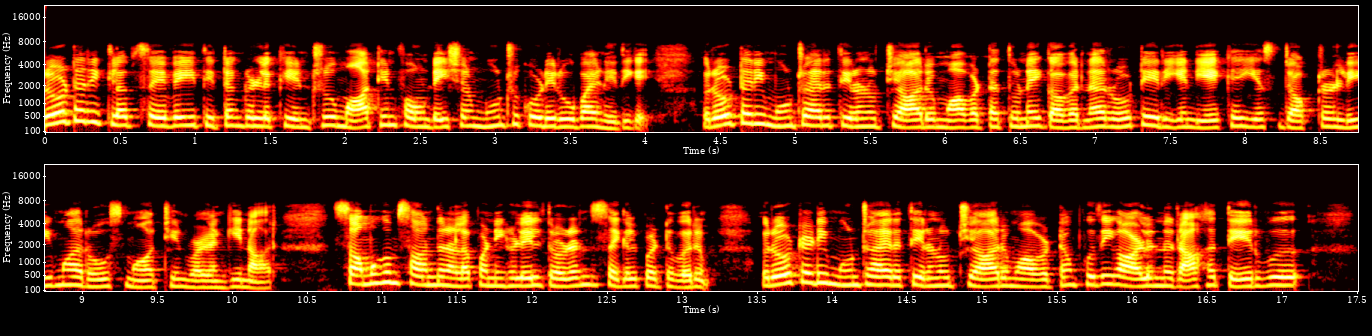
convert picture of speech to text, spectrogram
Rotary club சேவை திட்டங்களுக்கு என்று மார்டின் ஃபவுண்டேஷன் மூன்று கோடி ரூபாய் நிதியை ரோட்டரி மூன்றாயிரத்தி இருநூற்றி ஆறு மாவட்ட துணை governor Rotarian AKS doctor Leema Rose Martin வழங்கினார். சமூகம் சார்ந்த நலப்பணிகளில் தொடர்ந்து செயல்பட்டு வரும். ரோட்டரி மூன்றாயிரத்தி இருநூற்றி ஆறு மாவட்டம் புதிய ஆளுநராக தேர்வு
